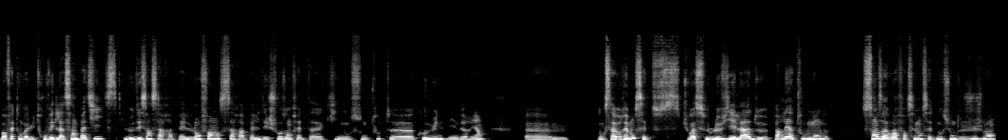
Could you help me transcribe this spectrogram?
bah, en fait, on va lui trouver de la sympathie. Le dessin, ça rappelle l'enfance, ça rappelle des choses en fait euh, qui nous sont toutes euh, communes, mine de rien. donc ça a vraiment cette, tu vois, ce levier-là de parler à tout le monde sans avoir forcément cette notion de jugement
